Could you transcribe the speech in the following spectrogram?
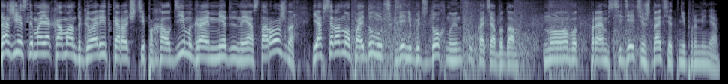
Даже если моя команда говорит, короче, типа, халдим, играем медленно и осторожно, я все равно пойду лучше где-нибудь сдохну, инфу хотя бы дам. Но вот прям сидеть и ждать, это не про меня.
